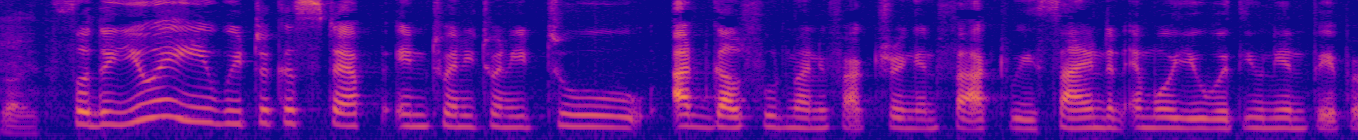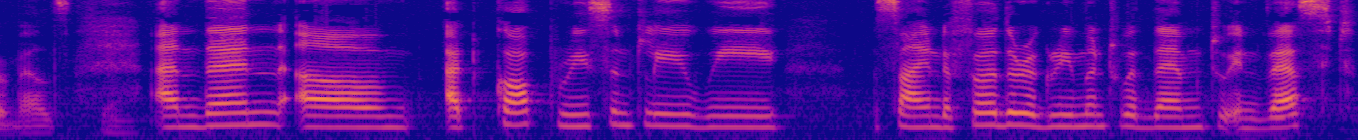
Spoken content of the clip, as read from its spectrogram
Right. For the UAE, we took a step in 2022 at Gulfood Manufacturing. In fact, we signed an MOU with Union Paper Mills. And then um, at COP recently, we signed a further agreement with them to invest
